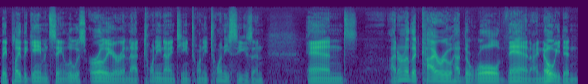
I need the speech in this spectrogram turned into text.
They played the game in St. Louis earlier in that 2019-2020 season. And I don't know that Kyrou had the role then. I know he didn't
